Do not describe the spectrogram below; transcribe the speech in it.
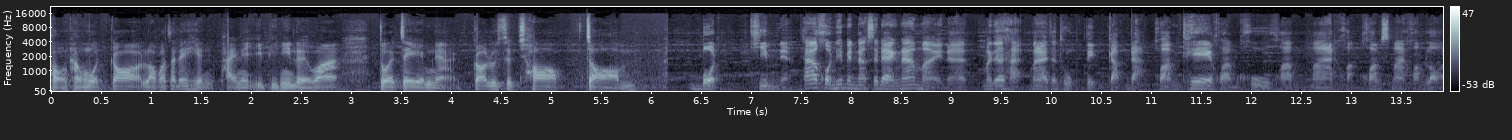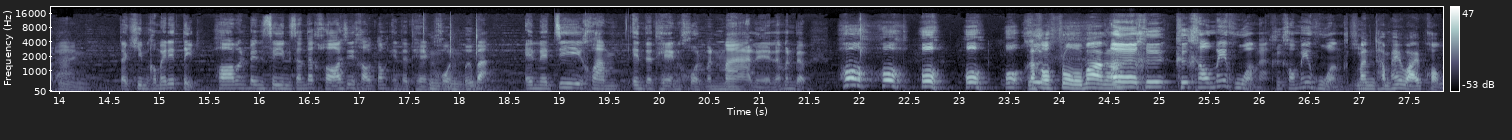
ของทั้งหมดก็เราก็จะได้เห็นภายใน EP นี้เลยว่า ตัวเจมส์เนี่ยก็รู้สึกชอบจอม บท คิมเนี่ยถ้าคนที่เป็นนักแสดงหน้าใหม่นะมันจะถ่ายมันอาจจะถูกติดกับดักความเท่ความคูลความมาร์ทความความสมาร์ทความหล่อได้แต่คิมเขาไม่ได้ติด พอมันเป็นซีนซันตาคลอสที่เขาต้องเอนเตอร์เทนคนอืมปุ๊บอะเอเนจีความเอนเตอร์เทนคนมันมาเลยแล้วมันแบบโฮโฮโฮโฮโฮแล้วเขาโฟล์มากเอนะอคือคือเขาไม่ห่วงอะคือเขาไม่ห่วง มันทำให้ไวฟ์ของ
